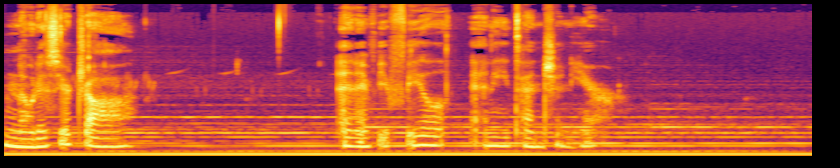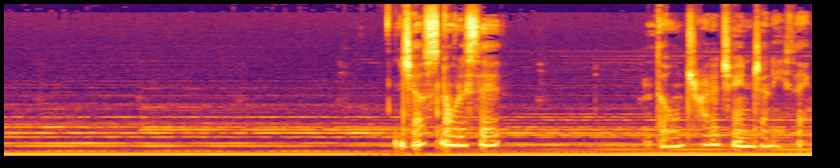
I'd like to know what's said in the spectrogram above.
Notice your jaw, and if you feel any tension here, just notice it. Don't try to change anything.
